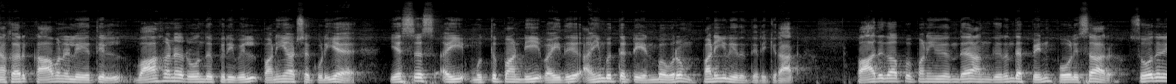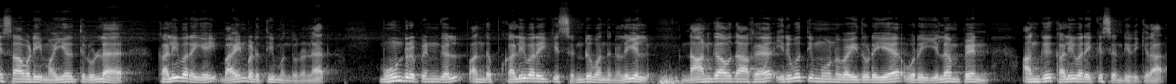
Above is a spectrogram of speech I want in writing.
நகர் காவல் நிலையத்தில் வாகன ரோந்து பிரிவில் பணியாற்றக்கூடிய எஸ்எஸ்ஐ முத்துப்பாண்டி வயது ஐம்பத்தெட்டு என்பவரும் பணியில் இருந்திருக்கிறார். பாதுகாப்பு பணியில் இருந்த அங்கிருந்த பெண் போலீசார் சோதனை சாவடி மையத்தில் உள்ள கழிவறையை பயன்படுத்தி வந்துள்ளனர். மூன்று பெண்கள் அந்த கழிவறைக்கு சென்று வந்த நிலையில் நான்காவதாக இருபத்தி மூணு வயதுடைய ஒரு இளம் பெண் அங்கு கழிவறைக்கு சென்றிருக்கிறார்.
